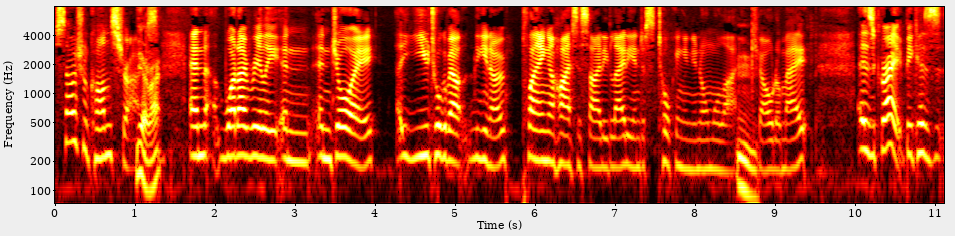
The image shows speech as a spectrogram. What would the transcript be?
social constructs. Yeah, right. And what I really en- enjoy uh, you talk about you know playing a high society lady and just talking in your normal like Mm. kia ora, mate is great because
